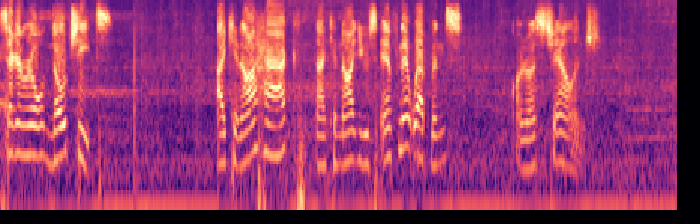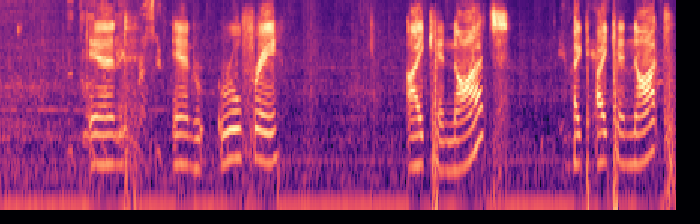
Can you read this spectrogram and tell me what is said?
Second rule, no cheats. I cannot hack, I cannot use infinite weapons on this challenge and and rule free. I cannot I, I cannot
